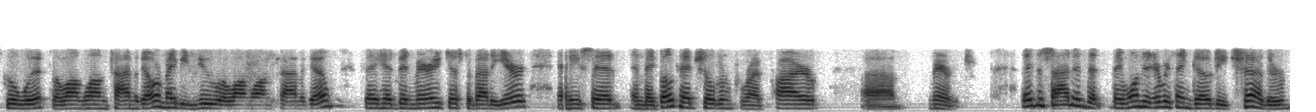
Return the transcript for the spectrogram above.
school with a long, long time ago, or maybe knew a long, long time ago. They had been married just about a year, and he said, and they both had children from a prior uh, marriage. They decided that they wanted everything go to each other.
